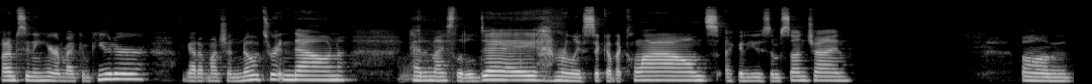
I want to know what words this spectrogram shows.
I'm sitting here at my computer. I got a bunch of notes written down. Had a nice little day. I'm really sick of the clouds. I could use some sunshine. Um,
